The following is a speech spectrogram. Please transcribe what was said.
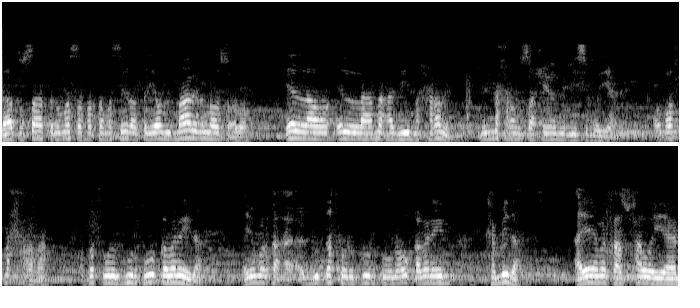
laa tusaafiru ma safarta masiirata yowmi maalin in loo socdo ilaa maca dii maxramin min maxram saaxiiba maciisa mooyaane. Oo qof maxrama oo dadkuuna guurku u qabanayna. Ayuu markaa dadkuuna guurkuuna u qabanayn ka mida. Ayay markaas waxaa weeyaan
